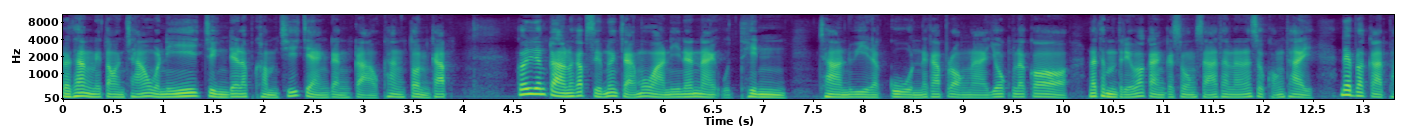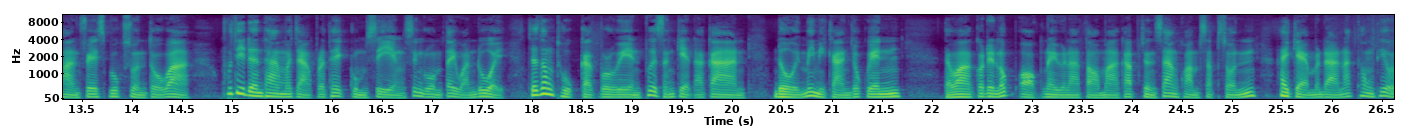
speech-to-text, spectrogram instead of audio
กระทั่งในตอนเช้าวันนี้จึงได้รับคำชี้แจงดังกล่าวข้างต้นครับ ก็ที่ดังกล่าวนะครับสืบเนื่องจากเมื่อวานนี้นั้นนายอุทิน ชาญวีรกูลนะครับรองนายก แล้วก็รัฐมนตรีว่าการกระทรวงสาธารณสุขของไทย ได้ประกาศผ่าน Facebook ส่วนตัวว่า ผู้ที่เดินทางมาจากประเทศกลุ่มเสี่ยง ซึ่งรวมไต้หวันด้วย จะต้องถูกกักบริเวณเพื่อสังเกตอาการ โดยไม่มีการยกเว้น แต่ว่าก็ได้ลบออกในเวลาต่อมาครับจนสร้างความสับสน ให้แก่บรรดานักท่องเที่ยว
